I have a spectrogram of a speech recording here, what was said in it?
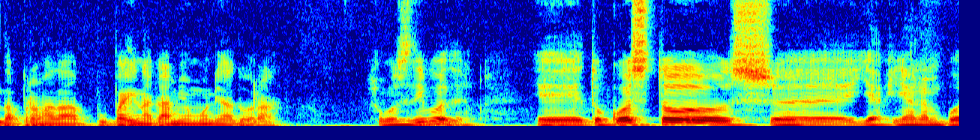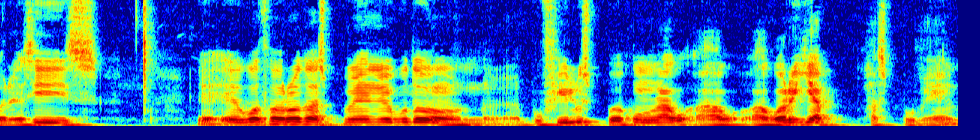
τα πράγματα που πάει να κάνει η ομονία τώρα. Οπωσδήποτε. Ε, το κόστος ε, για, για να μπορέσεις ε, εγώ θεωρώ το ας πούμε από, τον, που φίλους που έχουν αγο- αγο- αγόρια ας πούμε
